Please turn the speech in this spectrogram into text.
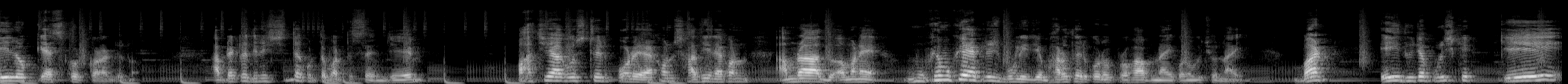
এই লোককে এসকোর্ট করার জন্য। আপনি একটা জিনিস চিন্তা করতে পারতেছেন যে পাঁচই আগস্টের পরে এখন স্বাধীন, এখন আমরা মানে মুখে মুখে অ্যাটলিস্ট বলি যে ভারতের কোনো প্রভাব নাই, কোনো কিছু নাই। বাট এই দুইটা পুলিশকে কে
